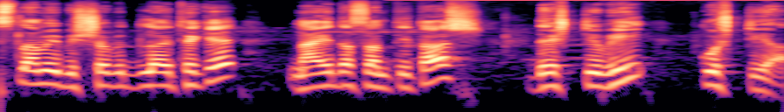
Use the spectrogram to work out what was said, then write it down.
ইসলামী বিশ্ববিদ্যালয় থেকে নাহিদ হাসান তিতাস, দেশ টিভি, কুষ্টিয়া।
